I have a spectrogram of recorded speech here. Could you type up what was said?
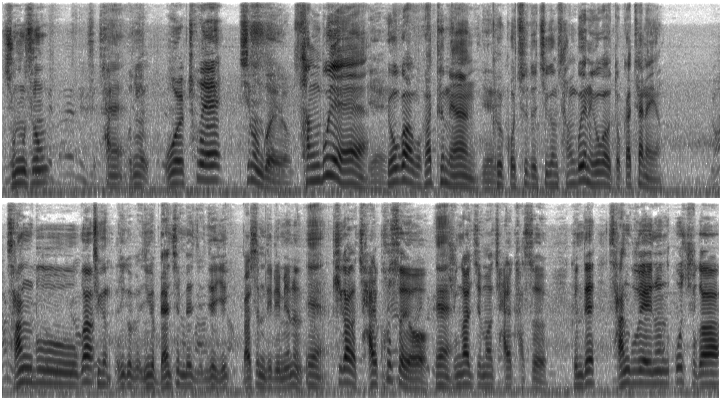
중순 사, 네. 5월 초에 심은 거예요. 상부에 예. 요거하고 같으면 예. 그 고추도 지금 상부에는 요거하고 똑같잖아요. 상부가 지금- 이거 이거 맨 처음에 이제 얘기- 말씀드리면은 예. 키가 잘 컸어요. 예. 중간쯤은 잘 갔어요. 근데 상부에는 고추가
